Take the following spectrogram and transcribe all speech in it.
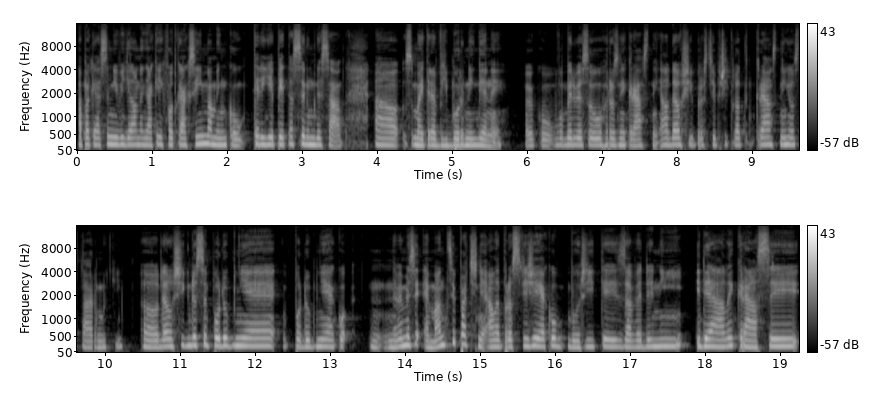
A pak já jsem ji viděla na nějakých fotkách s její maminkou, který je 75 a mají teda výborný geny. Jako obě dvě jsou hrozně krásný, ale další prostě příklad krásného stárnutí. Eh, Další, kdo se podobně, podobně jako nevím jestli emancipačně, ale prostě, že jako boří ty zavedený ideály krásy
